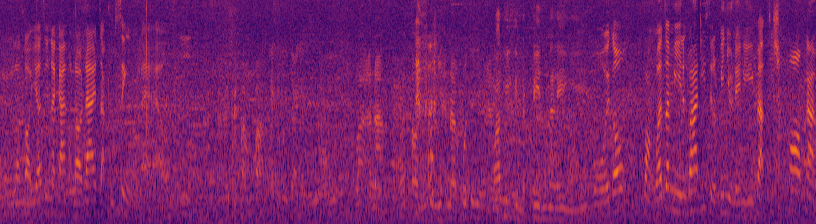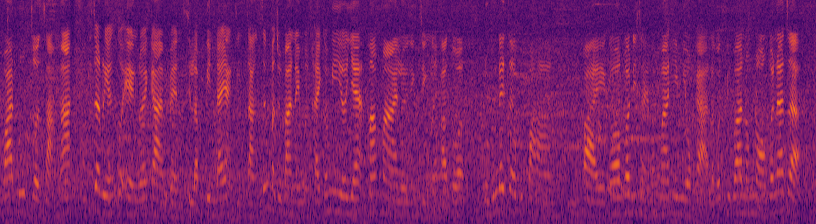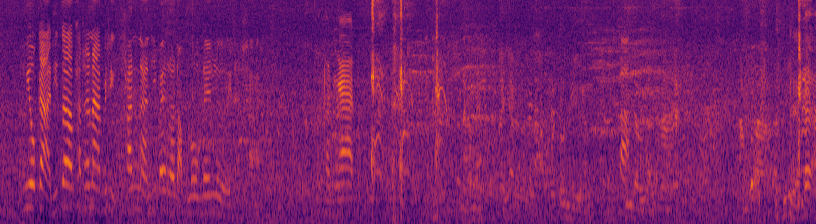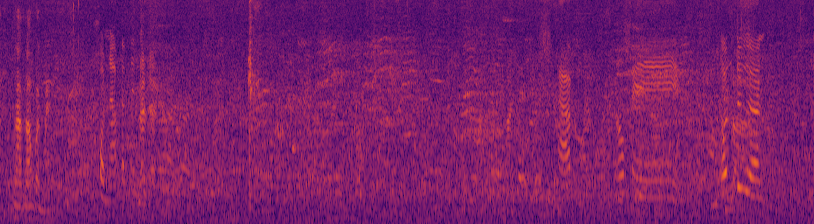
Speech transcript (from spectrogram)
เออแล้วก็ยอดจินตนาการของเราได้จากทุกสิ่งอยู่แล้วอืม ให้ไปฟังฝากให้กำลังใจกับน้องๆ ว่าอนาคตว่าตอนนี้มีอนาคตจะยังไงว่าที่ศิลปินอะไรอย่างนี้ โอ้ยก็หวังว่าจะมีวาดที่ศิลปินอยู่ในนี้ แบบที่ชอบการวาดรูปจนสามารถที่จะเลี้ยงตัวเองด้วยการเป็นศิลปินได้อย่างจริงจังซึ่งปัจจุบันในเมืองไทยก็มีเยอะแยะมากมายเลยจริง ๆ นะคะ ตัวหนูเพิ่งได้เจอปูปานไปก็ก็ดีใจมากๆที่มีโอกาส แล้วก็คิดว่าน้องๆก็น่าจะมีโอกาสที่จะพัฒนาไปถึงขั้นนั้นที่ไประดับโลกได้เลยนะคะทันญาตน้ำไหมอะอย่างเมื่อต้นเดือนค่ะที่เราร้องไห้ทำมา ได้น้ำน้ำก่อนไหม ขอน้ำแป๊บนึงได้นะได้ ครับ โอเค ต้นเดือน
